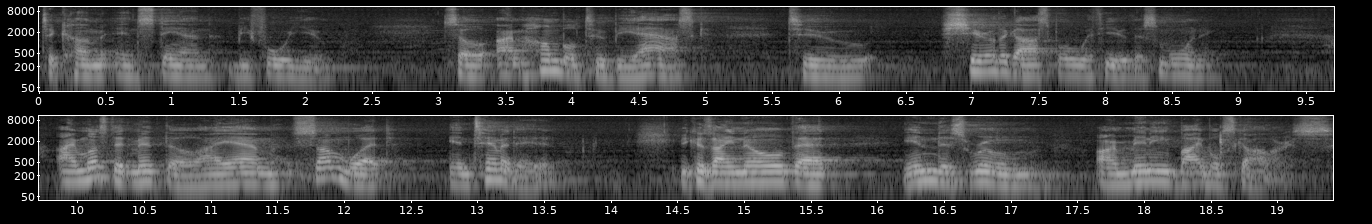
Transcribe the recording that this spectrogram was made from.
to come and stand before you. So I'm humbled to be asked to share the gospel with you this morning. I must admit, though, I am somewhat intimidated because I know that in this room are many Bible scholars.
